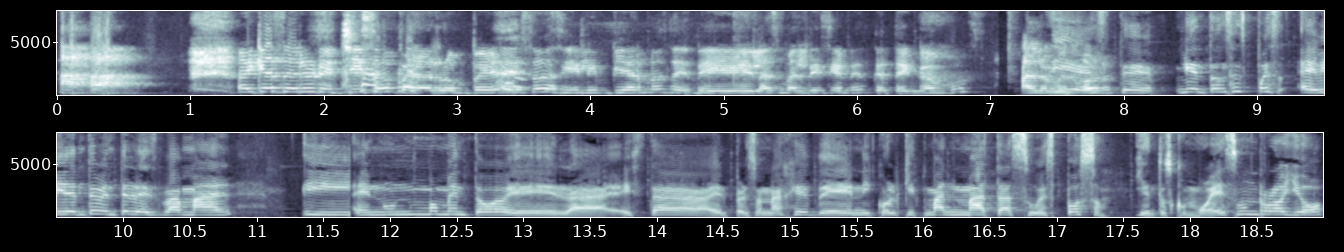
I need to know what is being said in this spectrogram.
Hay que hacer un hechizo para romper eso, así limpiarnos de, las maldiciones que tengamos. A lo mejor. Este, y entonces, pues, evidentemente les va mal. Y en un momento eh, la, el personaje de Nicole Kidman mata a su esposo. Y entonces como es un rollo,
